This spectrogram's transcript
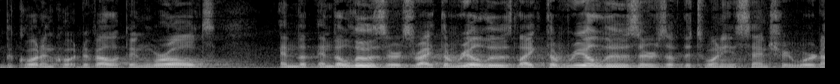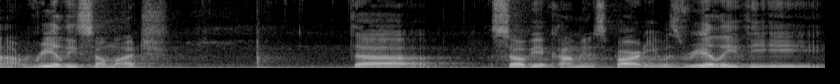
the quote unquote developing world and the, and the losers, right? The real lose, like the real losers of the 20th century were not really so much the Soviet Communist Party. It was really the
